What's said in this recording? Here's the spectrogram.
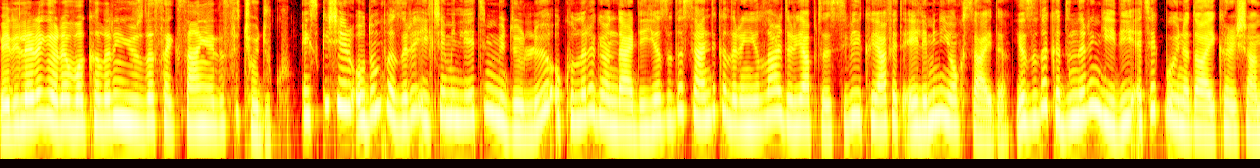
Verilere göre vakaların %87'si çocuk. Eskişehir Odunpazarı İlçe Milliyetin Müdürlüğü okullara gönderdiği yazıda sendikaların yıllardır yaptığı sivil kıyafet eylemini yok saydı. Yazıda kadınların giydiği etek boyuna dahi karışan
